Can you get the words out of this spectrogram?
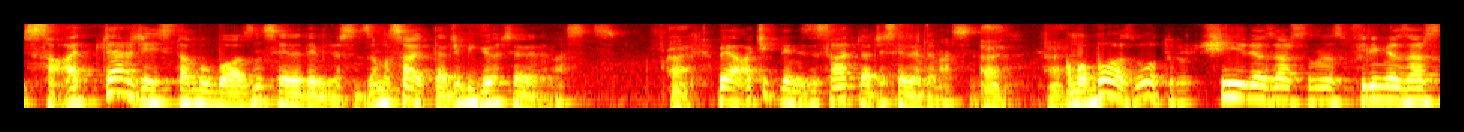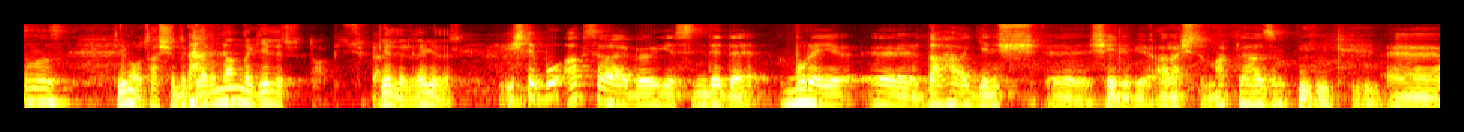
saatlerce İstanbul Boğazı'nı seyredebilirsiniz ama saatlerce bir göl seyredemezsiniz. Evet. Veya açık denizi saatlerce seyredemezsiniz. Evet, evet. Ama Boğaz'da oturur, şiir yazarsınız, film yazarsınız. Değil mi? O taşıdıklarından da gelir. Tabii süper. Gelir de gelir. İşte bu Aksaray bölgesinde de burayı e, daha geniş e, şeyli bir araştırmak lazım. E,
